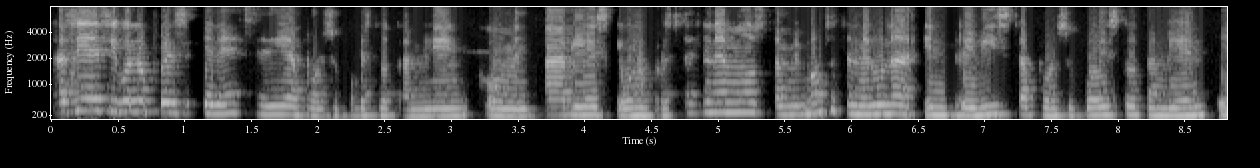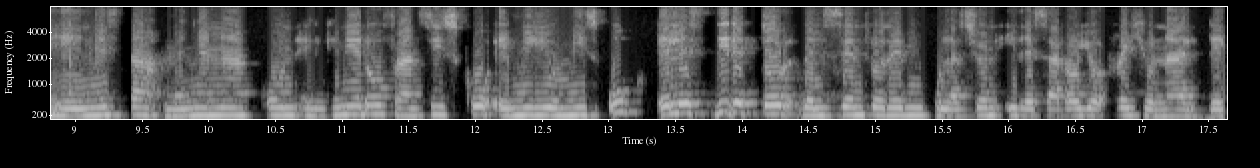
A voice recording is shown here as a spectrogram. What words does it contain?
Así es, y bueno, pues en este día, por supuesto, también comentarles que, bueno, pues tenemos, también vamos a tener una entrevista, por supuesto, también en esta mañana con el ingeniero Francisco Emilio Misuk. Él es director del Centro de Vinculación y Desarrollo Regional del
